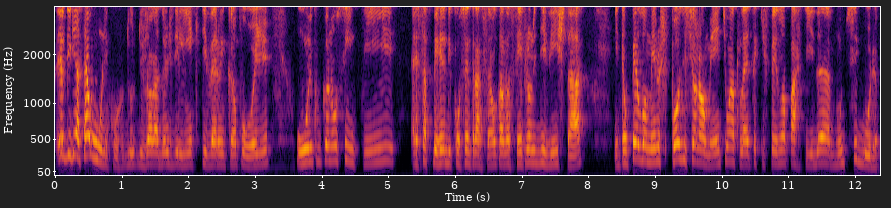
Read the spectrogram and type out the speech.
eu diria até o único do, dos jogadores de linha que tiveram em campo hoje, o único que eu não senti essa perda de concentração estava sempre onde devia estar. Então, pelo menos posicionalmente, um atleta que fez uma partida muito segura.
